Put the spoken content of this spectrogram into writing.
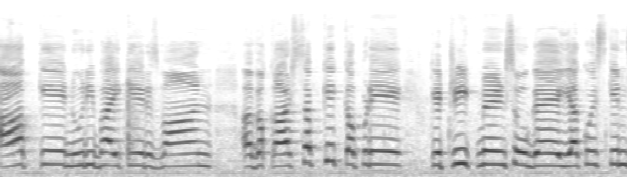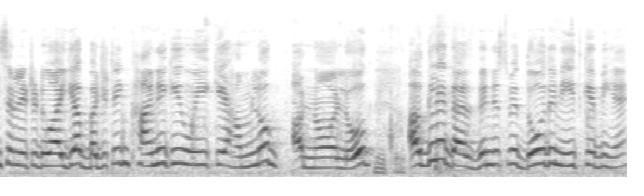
आपके नूरी भाई के रिजवान वक़ार सबके कपड़े के ट्रीटमेंट्स हो गए या कोई स्किन से रिलेटेड हुआ या बजटिंग खाने की हुई कि हम लोग नौ लोग अगले दस दिन जिसमें दो दिन ईद के भी हैं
